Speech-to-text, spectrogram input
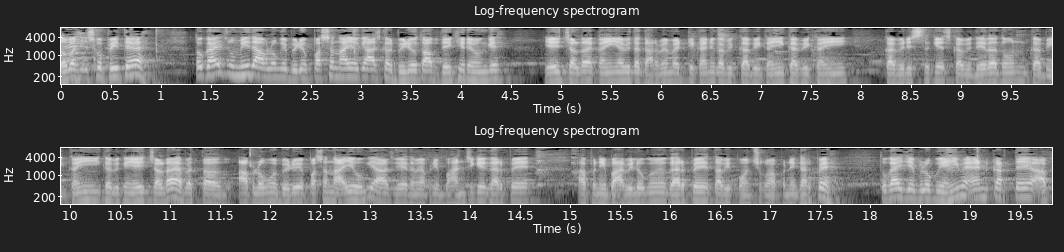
तो बस इसको पीते हैं। तो गाइज़ उम्मीद आप लोगों की वीडियो पसंद आई होगी। आजकल वीडियो तो आप देख ही रहे होंगे। यही चल रहा है कहीं, अभी तक घर में मैं टिका नहीं कभी कभी कहीं कभी कहीं, कभी ऋषिकेश कभी देहरादून, कभी कहीं कभी कहीं, यही चल रहा है। बट आप लोगों को वीडियो पसंद आई होगी। आज गए थे मैं अपनी भांजी के घर पे, अपनी भाभी लोगों के घर पे, तभी पहुँच चुका हूँ अपने घर पे। तो गाइज़ ये लोग यहीं में एंड करते हैं। अब,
